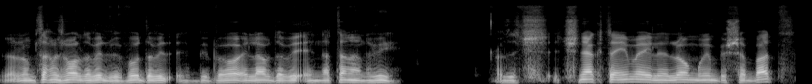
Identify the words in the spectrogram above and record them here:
למנצח מזמור לדוד, בבוא, דוד, בבוא אליו דוד, נתן הנביא. אז את שני הקטעים האלה לא אומרים בשבת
